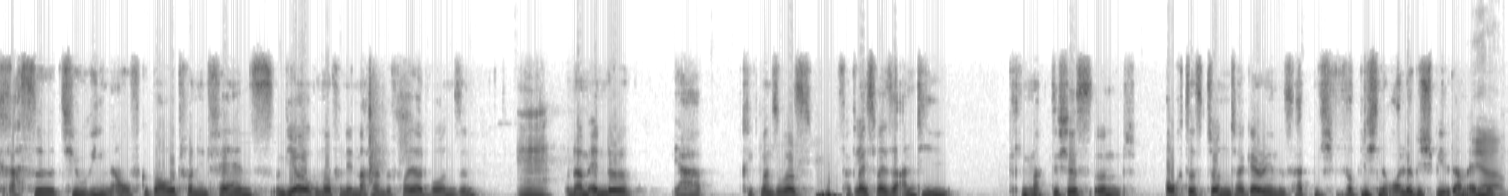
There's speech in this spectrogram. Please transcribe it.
krasse Theorien aufgebaut von den Fans und die auch immer von den Machern befeuert worden sind. Mhm. Und am Ende, ja, kriegt man sowas vergleichsweise antiklimaktisches und auch, dass John Targaryen ist, hat nicht wirklich eine Rolle gespielt am Ende. Ja,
